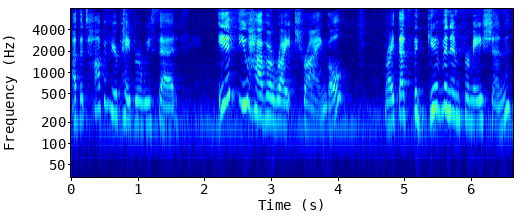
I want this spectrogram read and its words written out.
At the top of your paper, we said, if you have a right triangle, right, that's the given information,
